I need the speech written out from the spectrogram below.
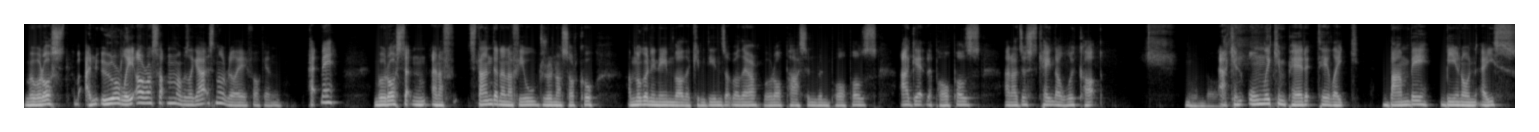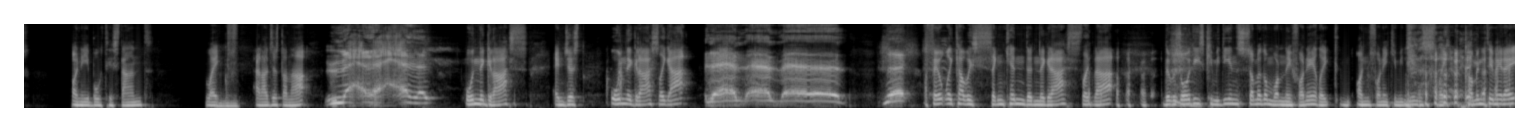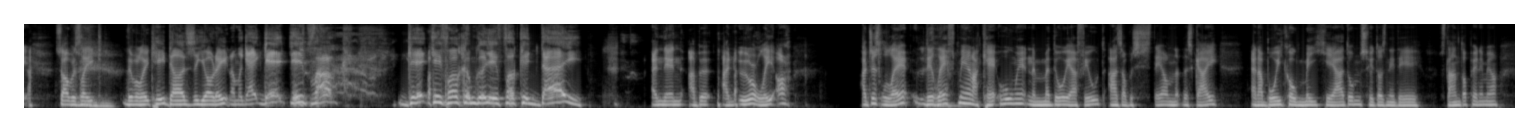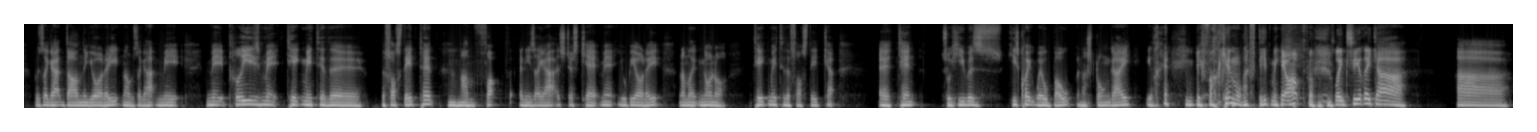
And we were all s- an hour later or something. I was like, that's not really fucking hit me. We were all sitting in a f- standing in a field drawing a circle. I'm not going to name the other comedians that were there. We were all passing round poppers. I get the poppers and I just kind of look up Oh no. I can only compare it to like Bambi being on ice, unable to stand. Like, f- and I just done that on the grass and just on the grass like that. I felt like I was sinking down the grass like that. There was all these comedians. Some of them weren't they funny, like unfunny comedians, like coming to me, right? So I was like, they were like, "Hey, Daz, are you all right?" And I'm like, "Hey, "Get the fuck, get the fuck! I'm gonna fucking die." And then about an hour later, I just let they left me in a kettle mate in the middle of a field as I was staring at the sky, and a boy called Mikey Adams who doesn't do stand up anymore was like, "At Darnley, you all right?" And I was like, "At mate, mate, please, mate, take me to the the first aid tent. I'm fucked." And he's like, "Ah, it's just kit, mate. You'll be all right." And I'm like, "No, no, take me to the first aid kit uh, tent." So he was, he's quite well built and a strong guy. He he fucking lifted me up, like see, like a a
